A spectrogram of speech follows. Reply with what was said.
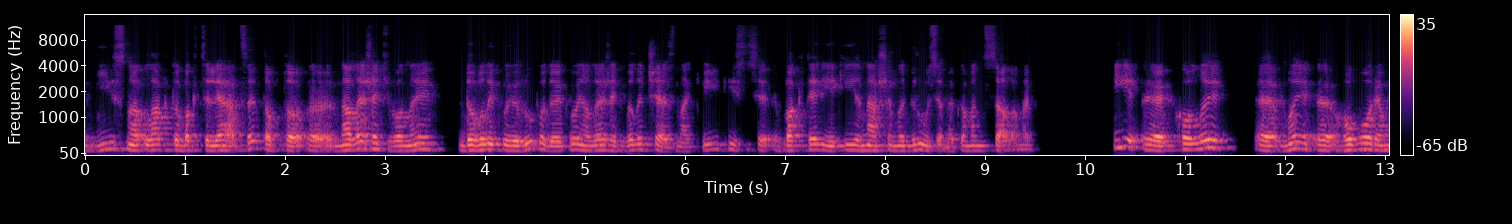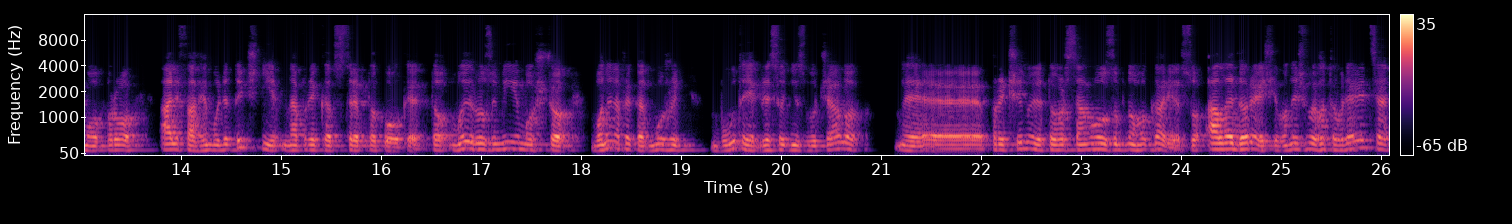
дійсно лактобактеріація, тобто належать вони до великої групи, до якої належить величезна кількість бактерій, які є нашими друзями, коменсалами. І коли ми е, говоримо про альфа-гемолітичні, наприклад, стрептококи, то ми розуміємо, що вони, наприклад, можуть бути, як вже сьогодні звучало, е, причиною того ж самого зубного карієсу. Але, до речі, вони ж виготовляються,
